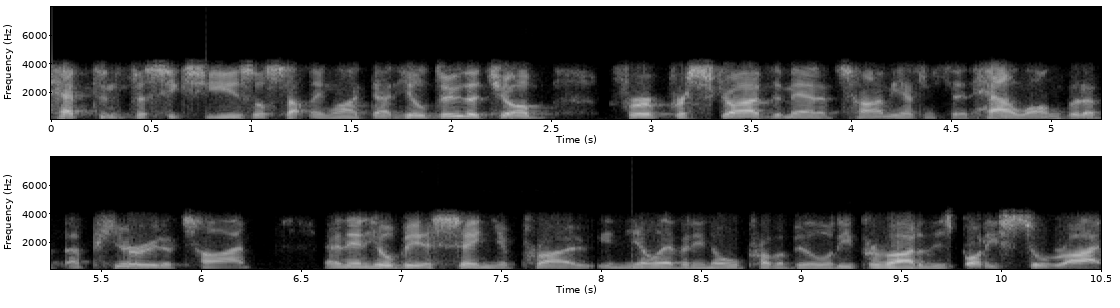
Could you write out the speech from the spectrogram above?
captain for six years or something like that. He'll do the job for a prescribed amount of time. He hasn't said how long, but a, a period of time and then he'll be a senior pro in the 11 in all probability, provided his body's still right.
